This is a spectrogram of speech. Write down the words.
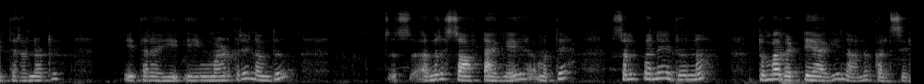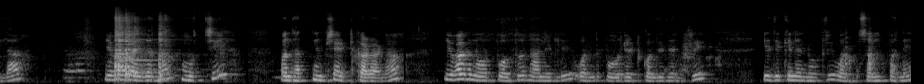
ಈ ಥರ ನೋಡಿರಿ, ಈ ಥರ ಹಿಂಗೆ ಮಾಡಿದ್ರೆ ನಮ್ಮದು ಅಂದರೆ ಸಾಫ್ಟಾಗಿ ಮತ್ತು ಸ್ವಲ್ಪನೇ ಇದನ್ನು ತುಂಬ ಗಟ್ಟಿಯಾಗಿ ನಾನು ಕಲಿಸಿಲ್ಲ. ಇವಾಗ ಇದನ್ನು ಮುಚ್ಚಿ ಒಂದು ಹತ್ತು ನಿಮಿಷ ಇಟ್ಕೊಳ್ಳೋಣ. ಇವಾಗ ನೋಡ್ಬೋದು ನಾನಿಲ್ಲಿ ಒಂದು ಬೌಲ್ ಇಟ್ಕೊಂಡಿದ್ದೇನೆ ರೀ ಇದಕ್ಕೆ ನೋಡಿರಿ ಒಂದು ಸ್ವಲ್ಪನೇ,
